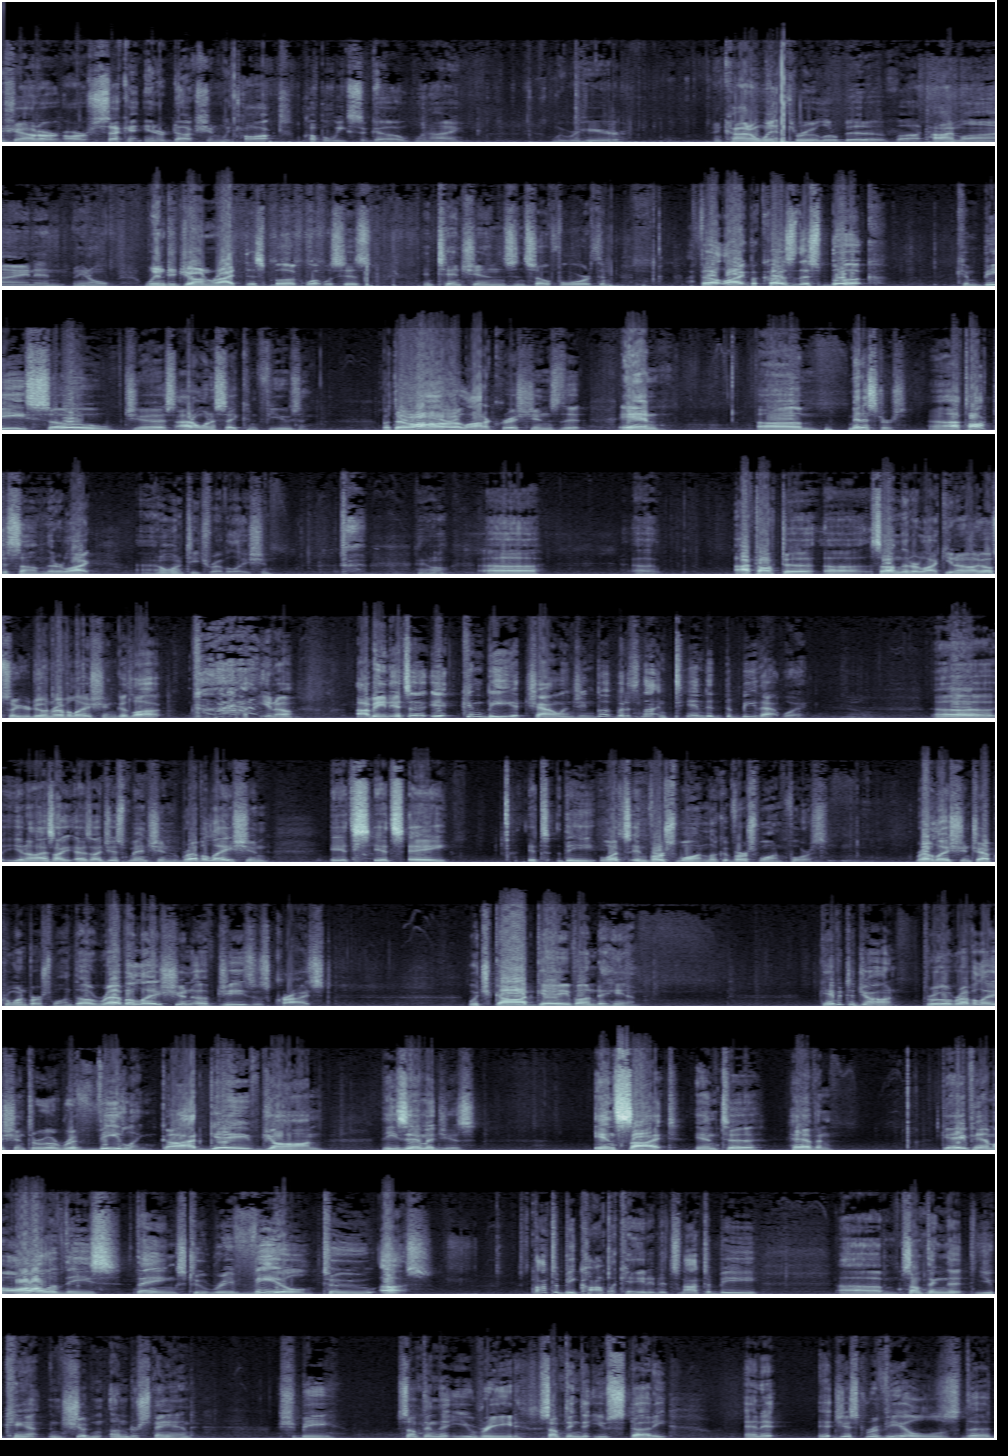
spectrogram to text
finish out our, our second introduction. We talked a couple weeks ago when I we were here and kind of went through a little bit of uh, timeline and you know when did John write this book, what was his intentions and so forth. And I felt like because this book can be so just I don't want to say confusing, but there are a lot of Christians that and um, ministers. Uh, I've talked to some that are like, I don't want to teach Revelation. you know, uh, uh, I've talked to uh, some that are like, you know, oh, so you're doing Revelation. Good luck. you know, I mean, it's a it can be a challenging book, but it's not intended to be that way. No. Uh, you know, as I as I just mentioned, Revelation, it's it's a it's the what's in verse one. Look at verse one for us. Revelation chapter 1, verse 1. The revelation of Jesus Christ, which God gave unto him. Gave it to John through a revelation, through a revealing. God gave John these images, insight into heaven, gave him all of these things to reveal to us. It's not to be complicated, it's not to be um, something that you can't and shouldn't understand. It should be something that you read, something that you study, and it it just reveals the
